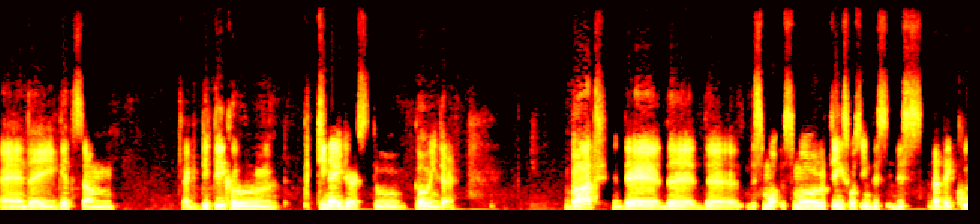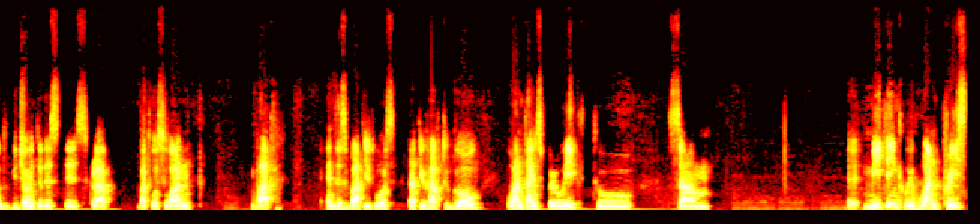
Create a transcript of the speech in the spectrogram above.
and they get some like difficult teenagers to go in there. But the the the, the small small things was in this this that they could be joined to this this club but was one but and this but it was that you have to go one times per week to some uh, meeting with one priest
